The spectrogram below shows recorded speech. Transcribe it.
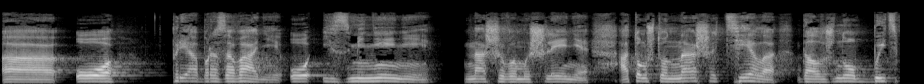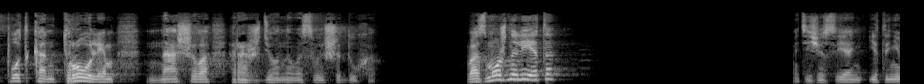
э, о преобразовании, о изменении – нашего мышления, о том, что наше тело должно быть под контролем нашего рожденного свыше Духа. Возможно ли это? Знаете, сейчас я, это не,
